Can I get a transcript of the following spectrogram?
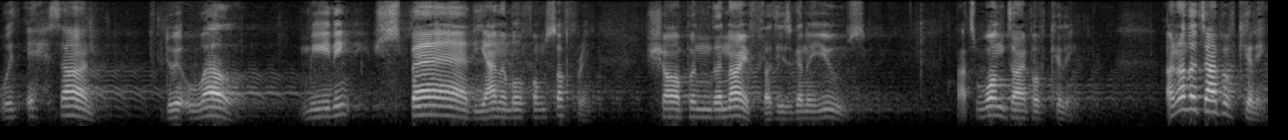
with ihsan. Do it well, meaning spare the animal from suffering. Sharpen the knife that he's going to use. That's one type of killing. Another type of killing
